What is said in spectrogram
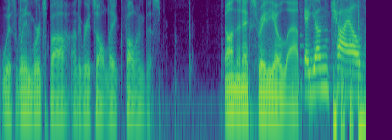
with Wayne Wurtsbaugh on the Great Salt Lake following this. On the next Radio Lab. A young child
